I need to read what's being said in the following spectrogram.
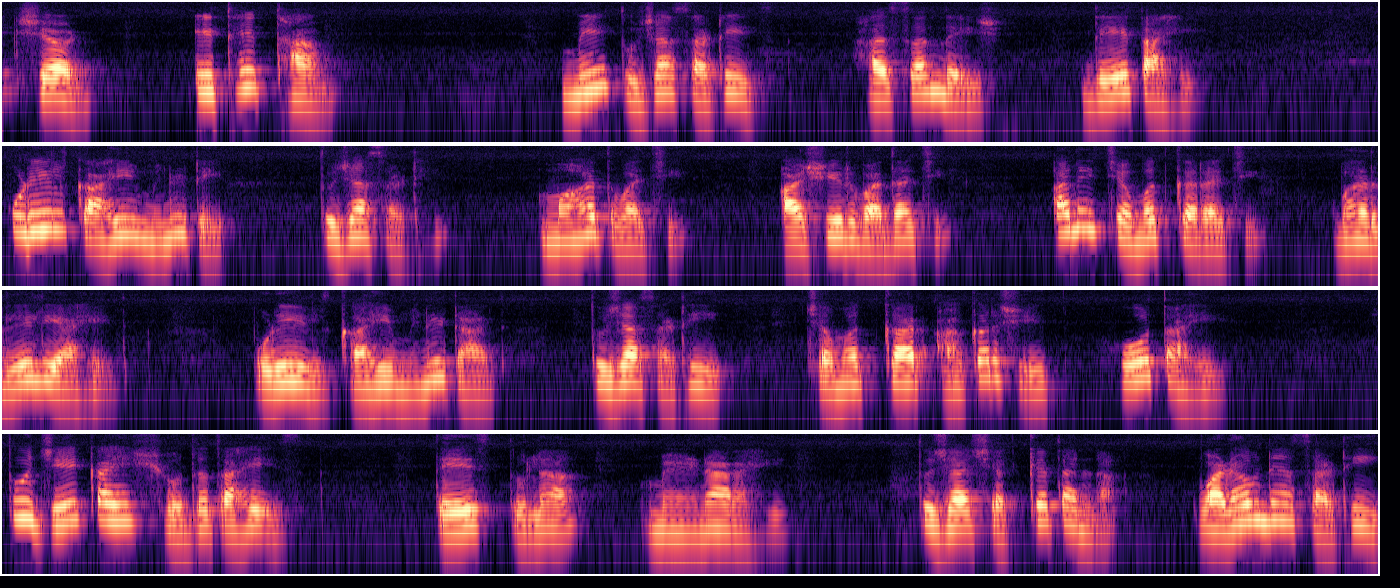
क्षण इथे थांब. मी तुझ्यासाठीच हा संदेश देत आहे. पुढील काही मिनिटे तुझ्यासाठी महत्त्वाची आशीर्वादाची आणि चमत्काराची भरलेली आहेत. पुढील काही मिनिटात तुझ्यासाठी चमत्कार आकर्षित होत आहे. तू जे काही शोधत आहेस तेच तुला मिळणार आहे. तुझ्या शक्यतांना वाढवण्यासाठी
